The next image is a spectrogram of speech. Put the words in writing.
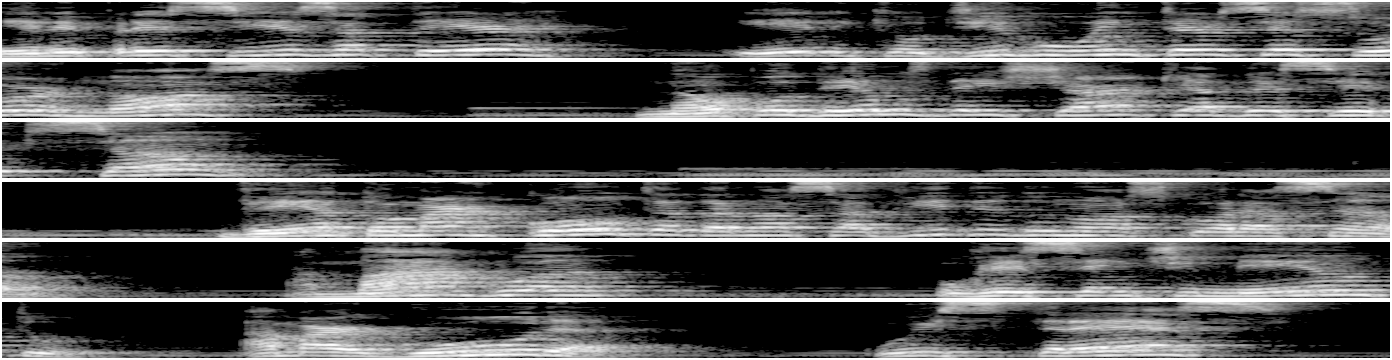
ele precisa ter, ele que eu digo o intercessor, nós não podemos deixar que a decepção venha tomar conta da nossa vida e do nosso coração. A mágoa, o ressentimento, a amargura, o estresse,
